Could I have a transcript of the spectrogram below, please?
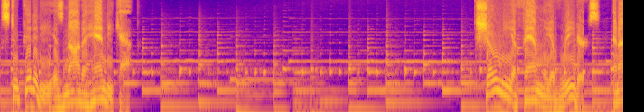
stupidity is not a handicap. Show me a family of readers, and I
